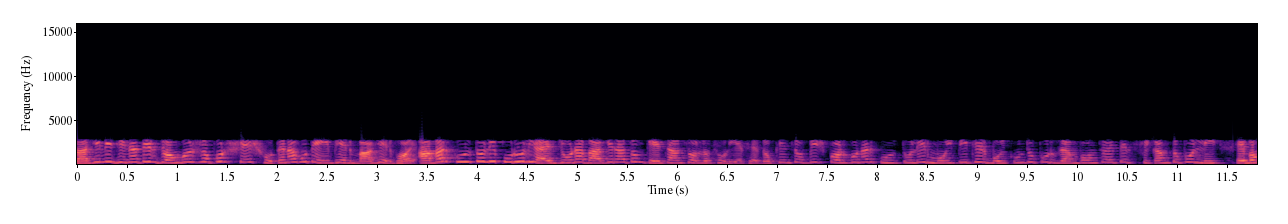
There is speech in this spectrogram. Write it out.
বাঘিনী জিনাদের জঙ্গল সফর শেষ হতে না হতেই ফের বাঘের ভয়। আবার কুলতলি পুরুলিয়ায় জোড়া বাঘের আতঙ্কে চাঞ্চল্য ছড়িয়েছে। দক্ষিণ চব্বিশ পরগনার কুলতলির মইপিঠের বৈকুণ্ঠপুর গ্রাম পঞ্চায়েতের শ্রীকান্তপল্লী এবং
